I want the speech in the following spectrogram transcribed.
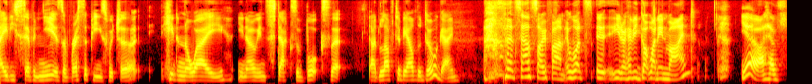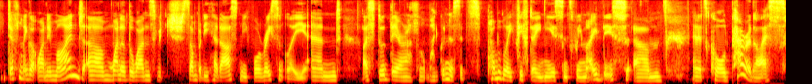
87 years of recipes which are hidden away, you know, in stacks of books that I'd love to be able to do again. that sounds so fun. What's, uh, you know, have you got one in mind? Yeah, I have definitely got one in mind. Um, one of the ones which somebody had asked me for recently, and I stood there and I thought, my goodness, it's probably 15 years since we made this, um, and it's called Paradise.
